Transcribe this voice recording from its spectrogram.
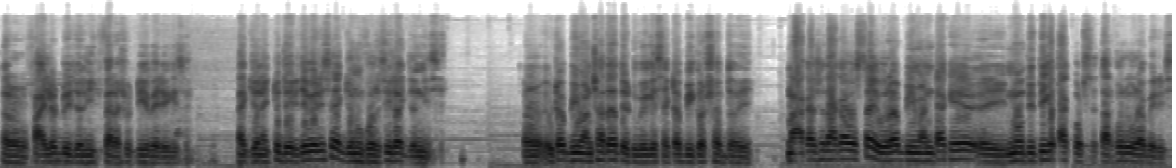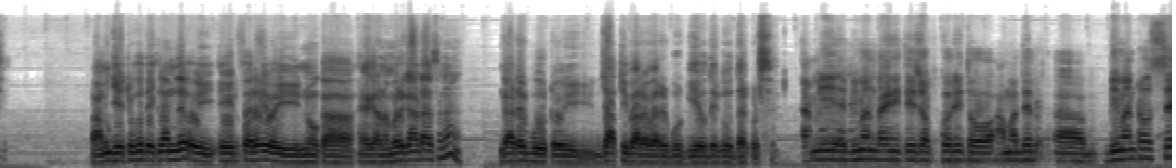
তারপর পাইলট দুইজনই প্যারাশুট দিয়ে বেরিয়ে গেছে। একজন একটু দেরিতে বেরিয়েছে, একজন উপরে ছিল, একজন নিচে। ওটা বিমান সাথে হাতে ডুবে গেছে একটা বিকট শব্দ হয়ে। না আকাশে থাকা অবস্থায় ওরা বিমানটাকে এই নদীর দিকে তাক করছে, তারপরে ওরা বেরিয়েছে। আমি যেটুকু দেখলাম যে ওই এরপরে ওই নৌকা এগারো নম্বরের গাঁটা আছে না গাটের বুট ওই যাত্রী পারাবারের বুট গিয়ে ওদেরকে উদ্ধার করছে। আমি বিমান বাহিনীতে জব করি তো আমাদের বিমানটা হচ্ছে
